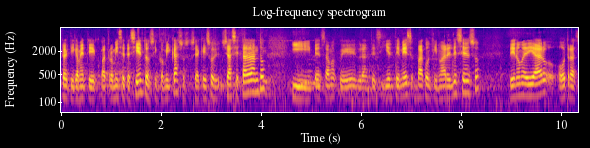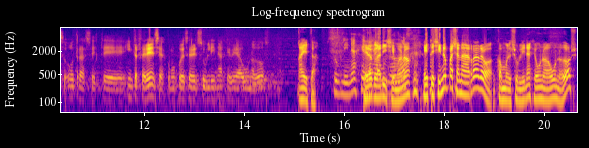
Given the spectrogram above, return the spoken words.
prácticamente 4.700, 5.000 casos. O sea que eso ya se está dando y pensamos que durante el siguiente mes va a continuar el descenso de no mediar otras otras este, interferencias, como puede ser el sublinaje BA1, 2. Ahí está. Sublinaje. Quedó clarísimo, uno, ¿no? Este, si no pasa nada raro, como el sublinaje 1 a 1, 2,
